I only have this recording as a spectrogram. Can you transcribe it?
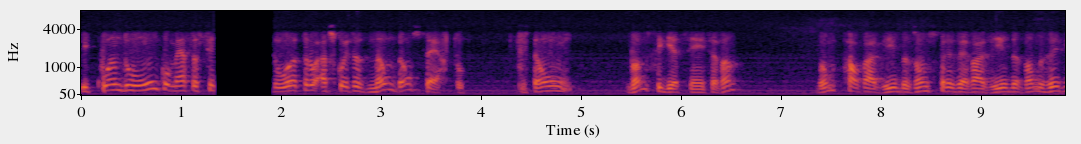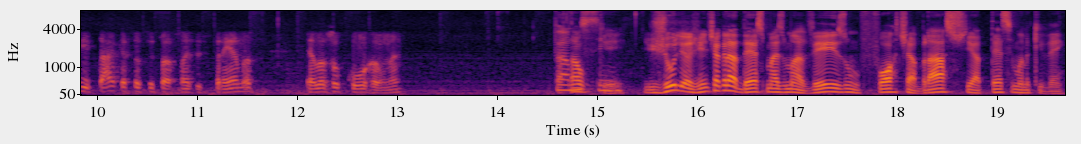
E quando um começa a se do outro, as coisas não dão certo. Então, vamos seguir a ciência, vamos? Vamos salvar vidas, vamos preservar a vida, vamos evitar que essas situações extremas elas ocorram, né? Vamos tá okay. sim. Júlia, a gente agradece mais uma vez, um forte abraço e até semana que vem.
